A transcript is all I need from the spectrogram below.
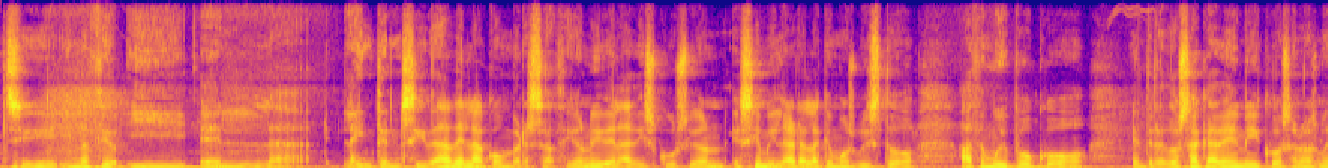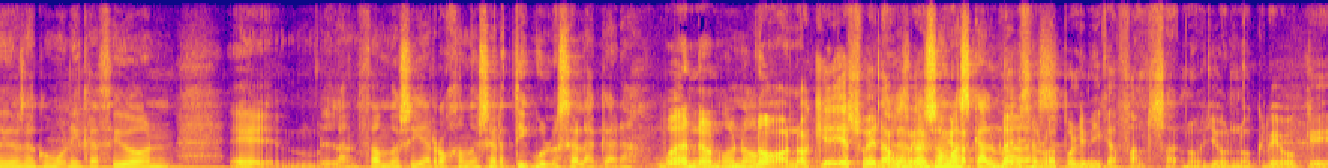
Sí, Ignacio, y el, la, intensidad de la conversación y de la discusión es similar a la que hemos visto hace muy poco entre dos académicos en los medios de comunicación eh, lanzándose y arrojándose artículos a la cara. Bueno, no? no, no, que eso era, Las una, más calmadas. Era una polémica falsa. ¿no? Yo no creo que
